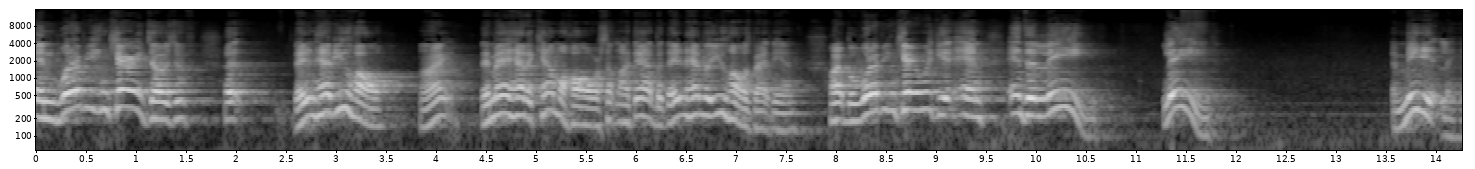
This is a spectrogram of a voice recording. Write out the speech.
and whatever you can carry, Joseph. Uh, they didn't have U-Haul. All right? They may have had a camel haul or something like that, but they didn't have no U-Hauls back then. All right, but whatever you can carry with you, and and to leave, leave immediately.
